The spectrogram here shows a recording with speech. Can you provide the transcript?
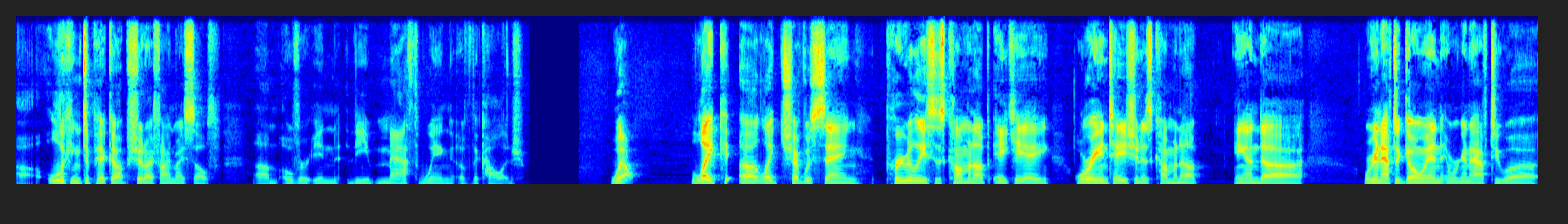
uh, looking to pick up should I find myself um, over in the math wing of the college. Well like uh, like Chev was saying, pre-release is coming up, aka orientation is coming up, and uh, we're gonna have to go in and we're gonna have to uh,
